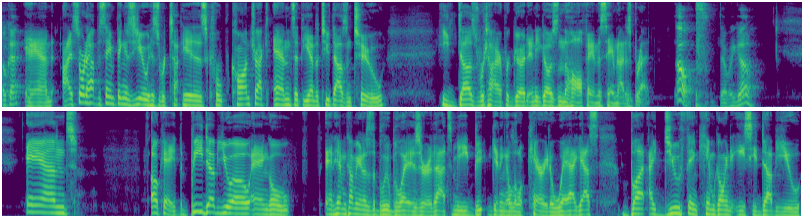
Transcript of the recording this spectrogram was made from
Okay. And I sort of have the same thing as you. His reti- his co- contract ends at the end of 2002. He does retire for good, and he goes in the Hall of Fame the same night as Bret. Oh, pff, there we go. And okay, the BWO angle and him coming in as the Blue Blazer, that's me be- getting a little carried away, I guess. But I do think him going to ECW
